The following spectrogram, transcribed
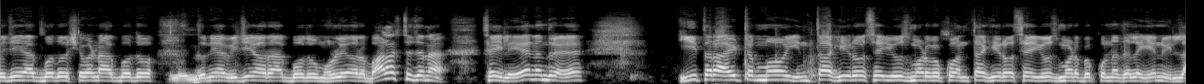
ವಿಜಯ್ ಆಗ್ಬೋದು ಶಿವಣ್ಣ ಆಗ್ಬೋದು ದುನಿಯಾ ವಿಜಯ್ ಅವ್ರ ಆಗ್ಬೋದು ಮುರಳಿ ಅವರು ಬಹಳಷ್ಟು ಜನ. ಸೇ ಇಲ್ಲಿ ಏನಂದ್ರೆ ಈ ತರ ಐಟಮ್ ಇಂಥ ಹೀರೋಸೇ ಯೂಸ್ ಮಾಡಬೇಕು ಅಂತ ಹೀರೋಸೇ ಯೂಸ್ ಮಾಡಬೇಕು ಅನ್ನೋದೆಲ್ಲ ಏನು ಇಲ್ಲ.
